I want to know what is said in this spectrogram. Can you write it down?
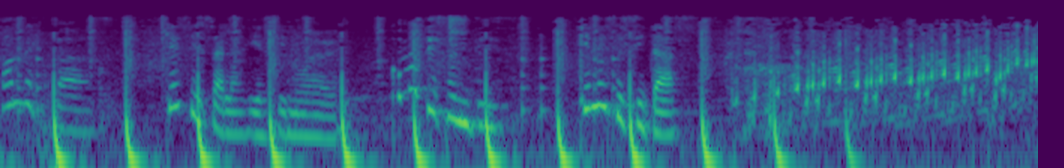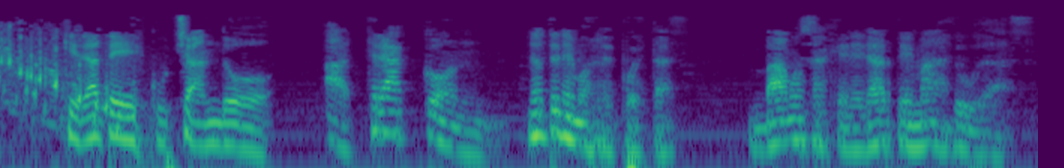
¿Dónde estás? ¿Qué haces a las 19? ¿Cómo te sentís? ¿Qué necesitas? Quédate escuchando a Tracon. No tenemos respuestas. Vamos a generarte más dudas.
